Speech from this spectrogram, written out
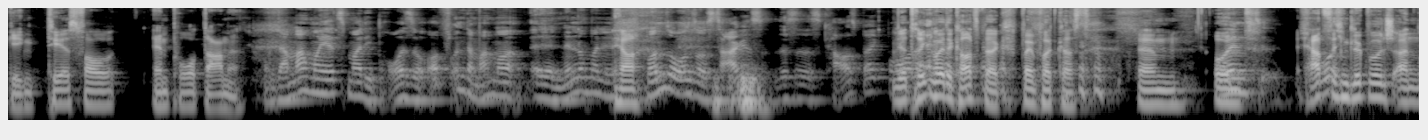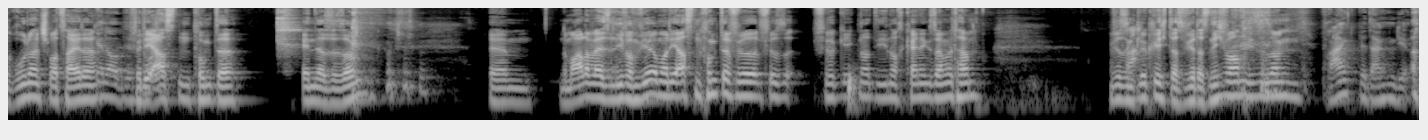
gegen TSV Empor Dame. Und da machen wir jetzt mal die Brause auf und dann machen wir, äh, nenn noch mal den Ja. Sponsor unseres Tages. Das ist das Carlsberg. Wir trinken heute Karlsberg beim Podcast. Ähm, und, herzlichen Glückwunsch an Roland Schwarzheide Genau, für die ersten Punkte in der Saison. ähm, normalerweise liefern wir immer die ersten Punkte für, für, für Gegner, die noch keine gesammelt haben. Wir sind Ah. glücklich, dass wir das nicht waren, die Saison. Frank, wir danken dir.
